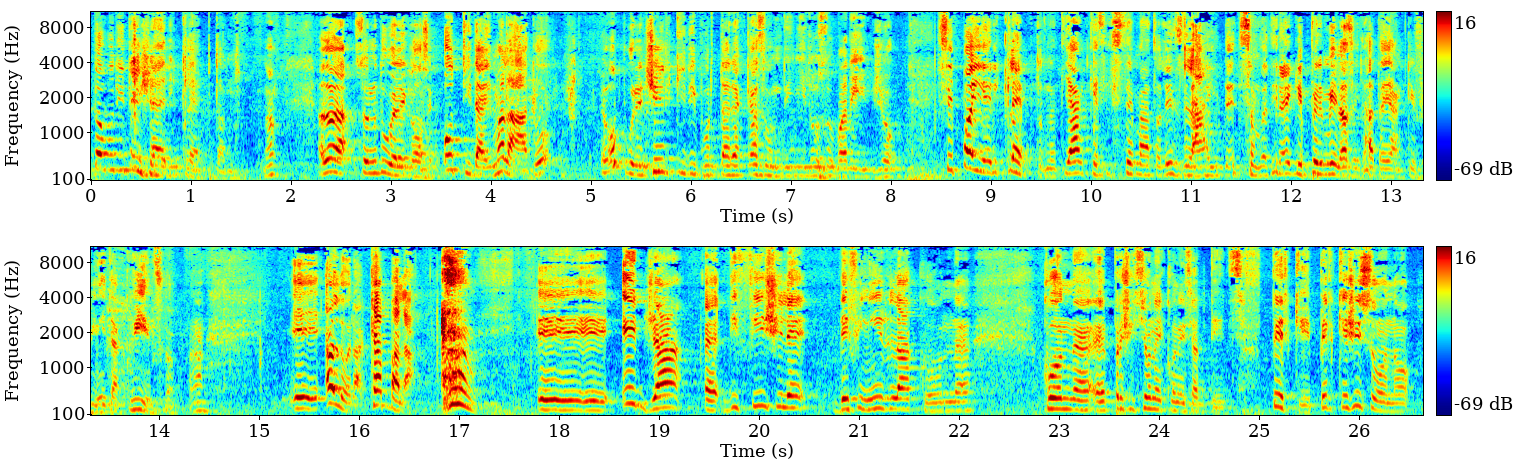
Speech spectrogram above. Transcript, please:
dopo di te c'è Eric Clapton, no? Allora sono due le cose, o ti dai malato oppure cerchi di portare a casa un dignitoso pareggio. Se poi Eric Clapton ti ha anche sistemato le slide, insomma direi che per me la serata è anche finita qui, insomma. E, allora, Kabbalah. E- è già eh, difficile definirla con, con, eh, precisione e con esattezza. Perché? Perché ci sono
